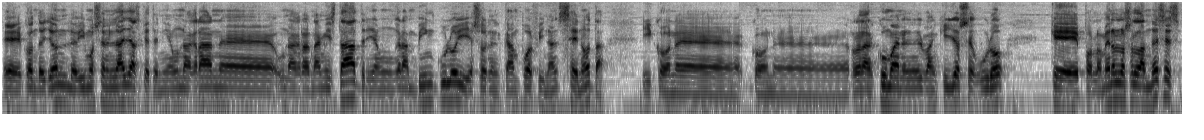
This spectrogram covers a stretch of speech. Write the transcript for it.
eh, con De Jong le vimos en el Ajax que tenía una gran, eh, una gran amistad, tenía un gran vínculo y eso en el campo al final se nota. Y con, con Ronald Kuman en el banquillo seguro que por lo menos los holandeses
